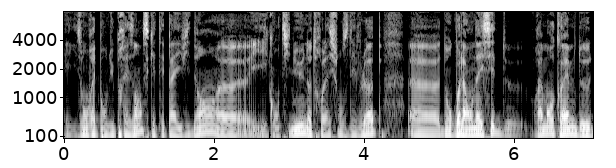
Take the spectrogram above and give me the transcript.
et ils ont répondu présent, ce qui n'était pas évident. Euh, ils continuent, notre relation se développe. Euh, donc voilà, on a essayé de vraiment quand même de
